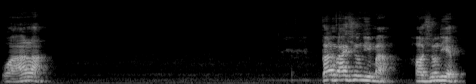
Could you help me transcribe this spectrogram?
晚安了，拜拜，兄弟们，好兄弟。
